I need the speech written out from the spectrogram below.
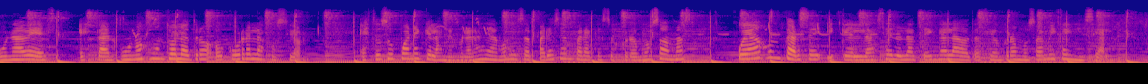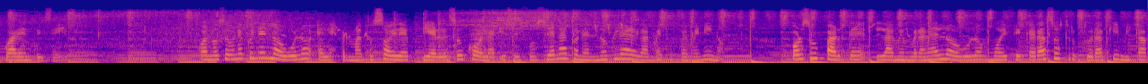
una vez están uno junto al otro, ocurre la fusión. Esto supone que las membranas de ambos desaparecen para que sus cromosomas puedan juntarse y que la célula tenga la dotación cromosómica inicial. 46. Cuando se une con el óvulo, el espermatozoide pierde su cola y se fusiona con el núcleo del gameto femenino. Por su parte, la membrana del óvulo modificará su estructura química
